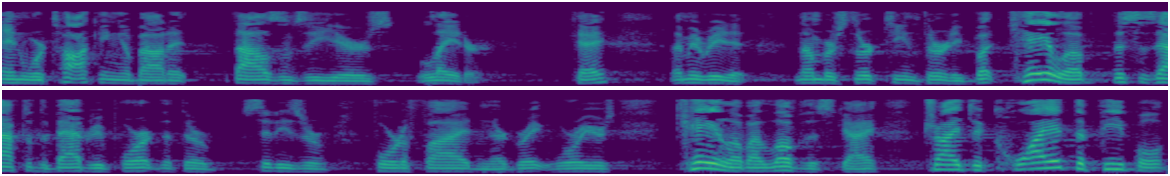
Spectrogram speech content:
And we're talking about it thousands of years later. Okay? Let me read it. Numbers 13:30. But Caleb, this is after the bad report that their cities are fortified and they're great warriors. Caleb, I love this guy, tried to quiet the people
